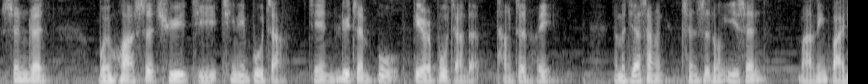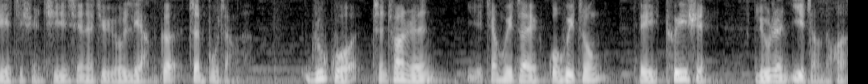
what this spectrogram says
升任。文化社区及青年部长兼律政部第二部长的唐振辉，那么加上陈世龙医生，马林百列集选区现在就有两个正部长了。如果陈川仁也将会在国会中被推选留任议长的话，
